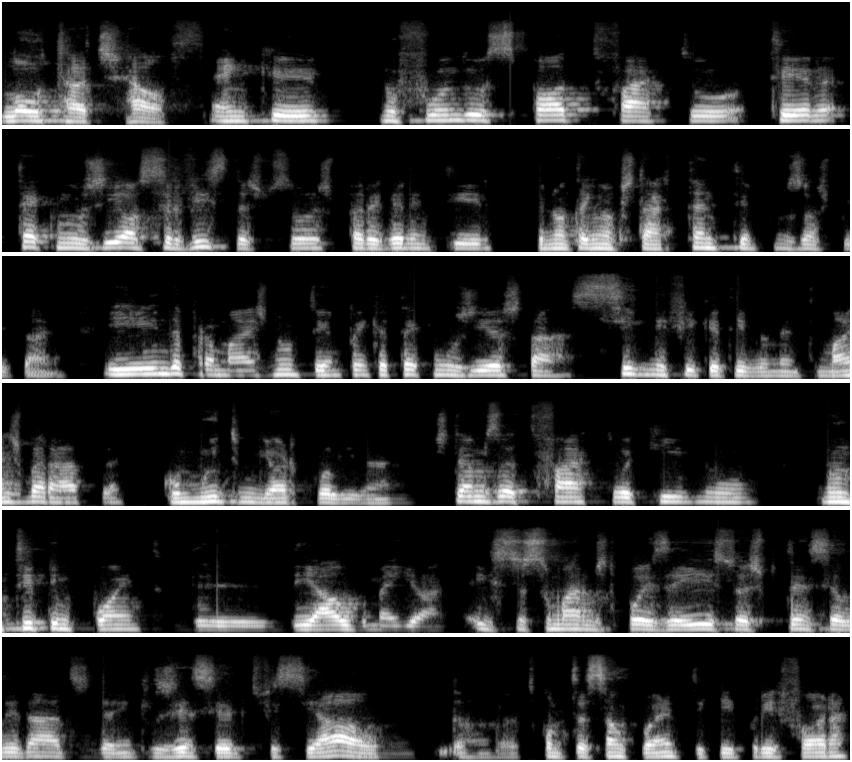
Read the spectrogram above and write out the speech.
low touch health, em que no fundo se pode de facto ter tecnologia ao serviço das pessoas para garantir que não tenham que estar tanto tempo nos hospitais. E ainda para mais num tempo em que a tecnologia está significativamente mais barata, com muito melhor qualidade. Estamos a, de facto aqui no, num tipping point de, de, algo maior. E se somarmos depois a isso as potencialidades da inteligência artificial, de computação quântica e por aí fora,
